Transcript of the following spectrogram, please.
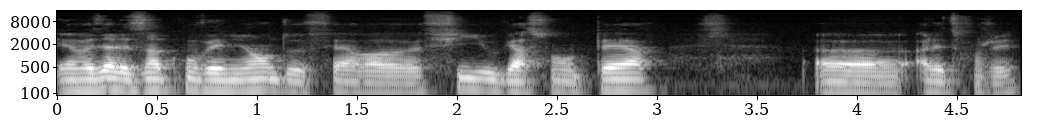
et on va dire les inconvénients de faire euh, fille ou garçon au père euh, à l'étranger?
